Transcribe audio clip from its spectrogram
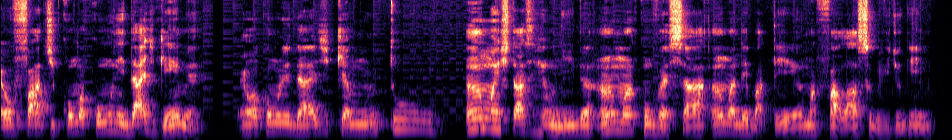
é o fato de como a comunidade gamer é uma comunidade que é muito ama estar reunida, ama conversar, ama debater, ama falar sobre videogame.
